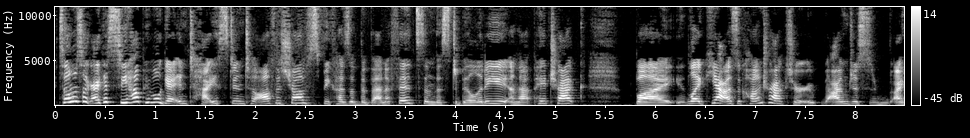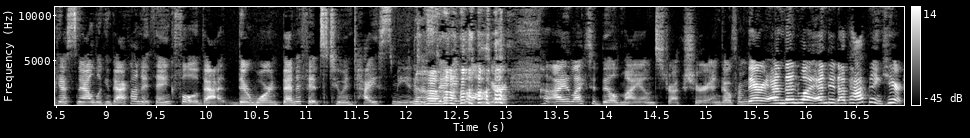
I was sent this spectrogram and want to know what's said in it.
It's almost like I could see how people get enticed into office jobs because of the benefits and the stability and that paycheck. But like, yeah, as a contractor, I'm just, I guess now looking back on it, thankful that there weren't benefits to entice me into staying longer. I like to build my own structure and go from there. And then what ended up happening here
